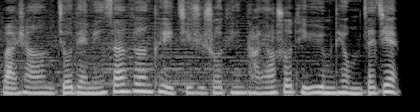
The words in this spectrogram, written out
晚上九点零三分可以继续收听唐瑶说体育。明天我们再见。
